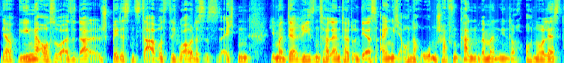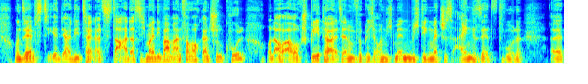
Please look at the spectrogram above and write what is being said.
Ja, ging mir auch so. Also da spätestens da wusste ich, wow, das ist echt ein jemand, der Riesentalent hat und der es eigentlich auch nach oben schaffen kann, wenn man ihn doch auch nur lässt. Und selbst ja, die Zeit als Star, das, ich meine, die war am Anfang auch ganz schön cool und auch, auch später, als er nun wirklich auch nicht mehr in wichtigen Matches eingesetzt wurde. Äh,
